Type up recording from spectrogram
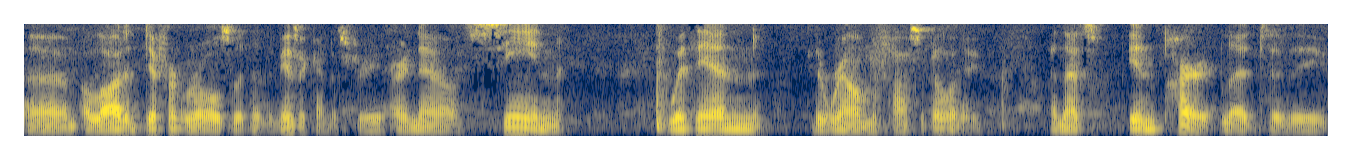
um, a lot of different roles within the music industry are now seen within the realm of possibility, and that's in part led to the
